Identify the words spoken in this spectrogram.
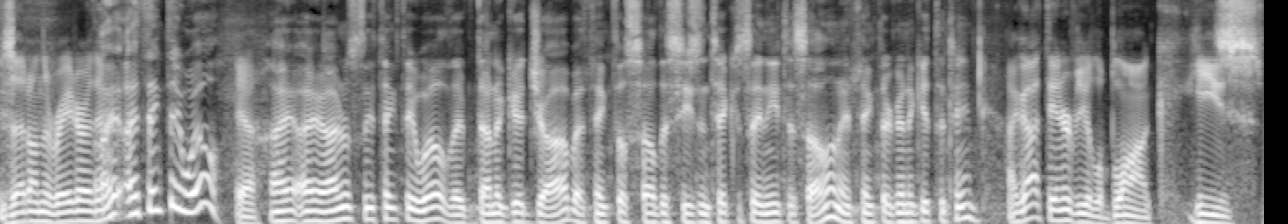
Is that on the radar there? I, I think they will. Yeah. I, I honestly think they will. They've done a good job. I think they'll sell the season tickets they need to sell, and I think they're going to get the team. I got to interview LeBlanc. He's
